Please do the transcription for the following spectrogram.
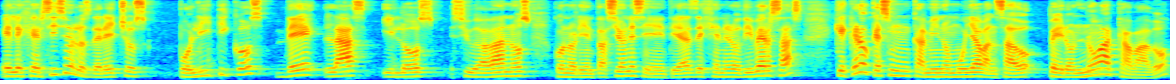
el ejercicio de los derechos políticos de las y los ciudadanos con orientaciones e identidades de género diversas, que creo que es un camino muy avanzado, pero no acabado,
